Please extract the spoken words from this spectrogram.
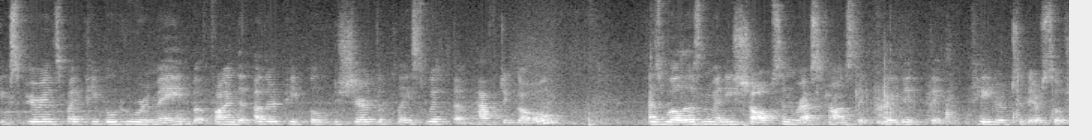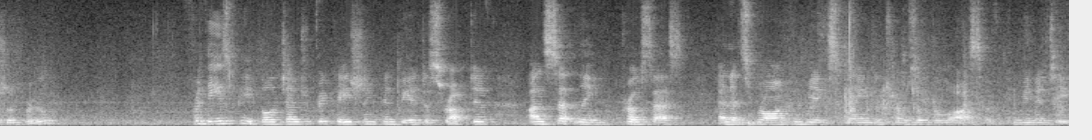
experienced by people who remain but find that other people who shared the place with them have to go, as well as many shops and restaurants that, created, that cater to their social group. For these people, gentrification can be a disruptive, unsettling process, and its wrong can be explained in terms of the loss of community.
